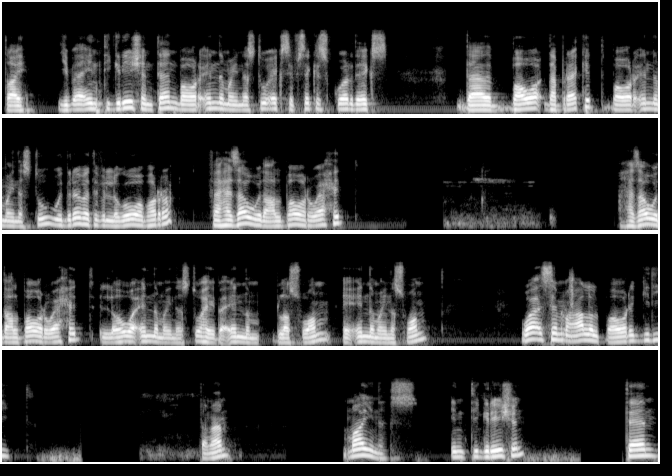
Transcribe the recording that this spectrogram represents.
طيب يبقى integration tan power n minus 2 x في sec squared x ده power ده bracket power n minus 2 و derivative اللي جوه بره فهزود على ال power واحد هزود على ال power واحد اللي هو n minus 2 هيبقى n plus 1 n minus 1 وأقسم على ال power الجديد. تمام؟ minus integration tan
